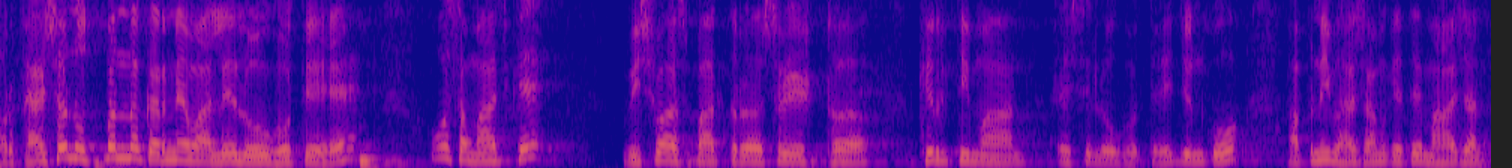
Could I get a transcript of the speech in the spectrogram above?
और फ़ैशन उत्पन्न करने वाले लोग होते हैं, वो समाज के विश्वास पात्र श्रेष्ठ, कीर्तिमान ऐसे लोग होते हैं, जिनको अपनी भाषा में कहते हैं महाजन।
